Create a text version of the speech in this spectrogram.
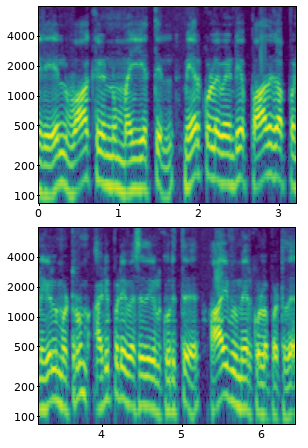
நிலையில் வாக்கு எண்ணும் மையத்தில் மேற்கொள்ள வேண்டிய பாதுகாப்பு பணிகள் மற்றும் அடிப்படை வசதிகள் குறித்து ஆய்வு மேற்கொள்ளப்பட்டது.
